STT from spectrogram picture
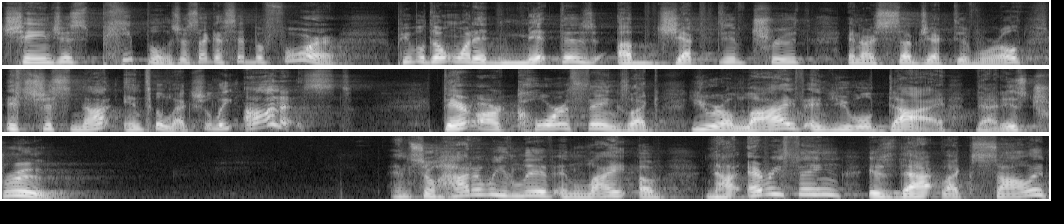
changes people. Just like I said before, people don't want to admit there's objective truth in our subjective world. It's just not intellectually honest. There are core things like you are alive and you will die. That is true. And so, how do we live in light of not everything is that like solid?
